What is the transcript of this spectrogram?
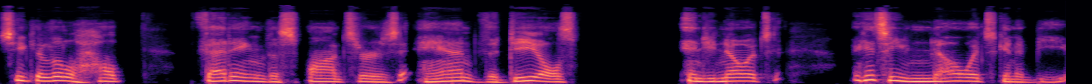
So you get a little help vetting the sponsors and the deals. And you know it's I can say you know it's going to be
